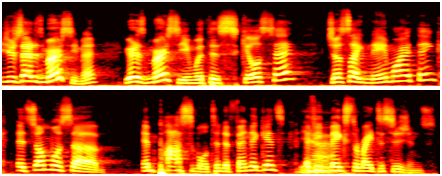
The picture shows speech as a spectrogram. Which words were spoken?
you're just at his mercy, man. You're at his mercy. And with his skill set, just like Neymar, I think, it's almost uh, impossible to defend against if he makes the right decisions.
